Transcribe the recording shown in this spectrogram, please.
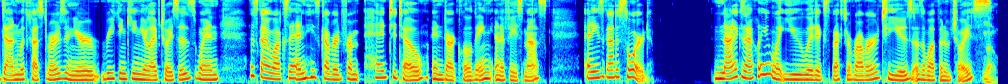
done with customers and you're rethinking your life choices when this guy walks in. He's covered from head to toe in dark clothing and a face mask, and he's got a sword. Not exactly what you would expect a robber to use as a weapon of choice. No.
